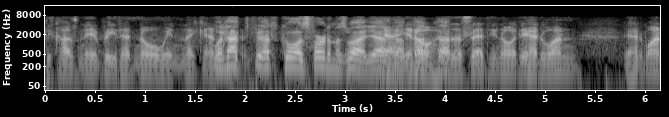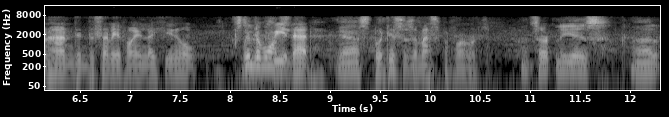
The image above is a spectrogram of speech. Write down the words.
because Naomh Bríd had no win. Like, and, Well, that that goes for them as well. Yeah, yeah, that, you know, that, that- as I said, you know, they had one, they had one hand in the semi-final, like you know, Still the the ones- yes, But this is a massive performance. it certainly is. Well,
